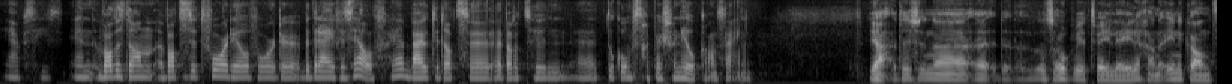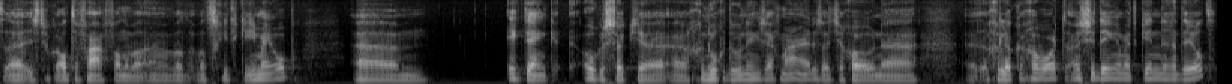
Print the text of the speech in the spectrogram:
Ja, precies. En wat is dan wat is het voordeel voor de bedrijven zelf? Hè? Buiten dat, ze, dat het hun uh, toekomstige personeel kan zijn. Ja, het is een, uh, dat is ook weer tweeledig. Aan de ene kant is natuurlijk altijd de vraag van wat, wat schiet ik hiermee op? Um, ik denk ook een stukje genoegdoening, zeg maar. Dus dat je gewoon gelukkiger wordt als je dingen met kinderen deelt.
